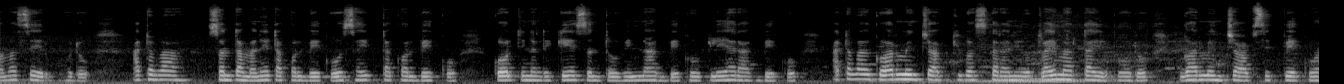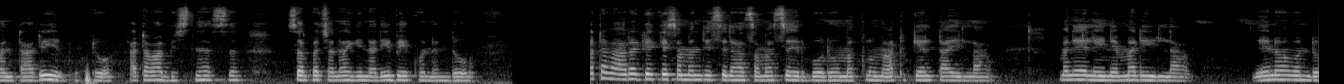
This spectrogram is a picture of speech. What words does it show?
ಸಮಸ್ಯೆ ಇರಬಹುದು ಅಥವಾ ಸ್ವಂತ ಮನೆ ತಗೊಳ್ಬೇಕು ಸೈಟ್ ತಗೊಳ್ಬೇಕು ಕೋರ್ಟಿನಲ್ಲಿ ಕೇಸ್ ಉಂಟು ವಿನ್ ಆಗಬೇಕು ಕ್ಲಿಯರ್ ಆಗಬೇಕು. ಅಥವಾ ಗೌರ್ಮೆಂಟ್ ಜಾಬ್ಗೋಸ್ಕರ ನೀವು ಟ್ರೈ ಮಾಡ್ತಾ ಇರ್ಬೋದು. ಗೌರ್ಮೆಂಟ್ ಜಾಬ್ ಸಿಗಬೇಕು ಅಂತ ಅದು ಇರಬಹುದು ಅಥವಾ ಬಿಸ್ನೆಸ್ ಸ್ವಲ್ಪ ಚೆನ್ನಾಗಿ ನಡೀಬೇಕು ನಂದು. ಅಥವಾ ಆರೋಗ್ಯಕ್ಕೆ ಸಂಬಂಧಿಸಿದ ಸಮಸ್ಯೆ ಇರ್ಬೋದು ಮಕ್ಕಳು ಮಾತು ಕೇಳ್ತಾ ಇಲ್ಲ, ಮನೆಯಲ್ಲಿ ನೆಮ್ಮದಿ ಇಲ್ಲ, ಏನೋ ಒಂದು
